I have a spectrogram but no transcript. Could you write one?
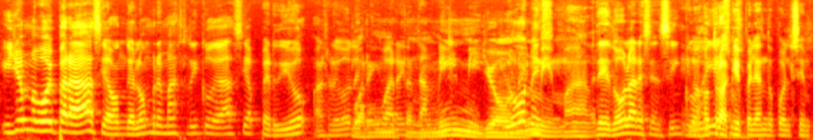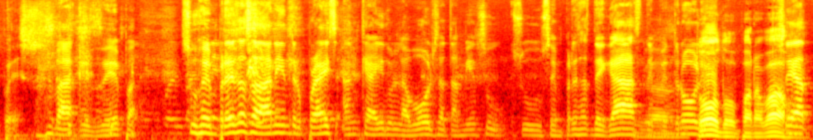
Y yo me voy para Asia, donde el hombre más rico de Asia perdió alrededor de 40 40 mil mil millones. millones Mi madre. de dólares en Y cinco nosotros días. aquí Sus- peleando por 100 pesos. para que sepa. Sus empresas Adani Enterprise han caído en la bolsa, también su- sus empresas de gas, de Ya, petróleo. todo para abajo. O sea,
